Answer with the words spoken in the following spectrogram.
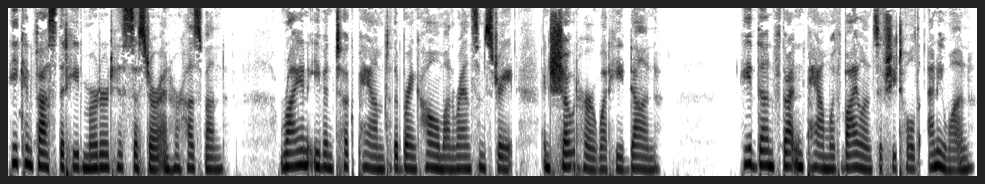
He confessed that he'd murdered his sister and her husband. Ryan even took Pam to the Brink home on Ransom Street and showed her what he'd done. He'd then threatened Pam with violence if she told anyone.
